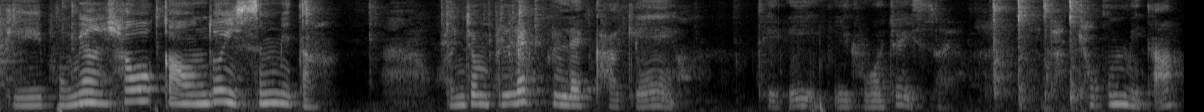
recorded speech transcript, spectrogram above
여기 보면 샤워 가운도 있습니다. 완전 블랙블랙하게 들이 이루어져 있어요. 다 켜봅니다.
